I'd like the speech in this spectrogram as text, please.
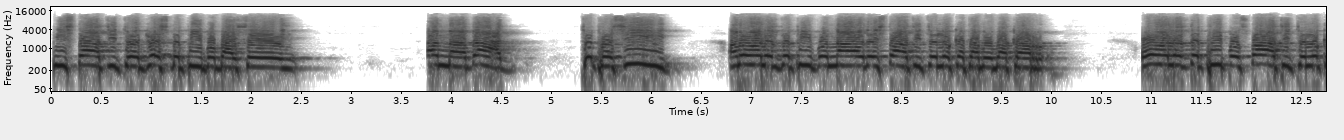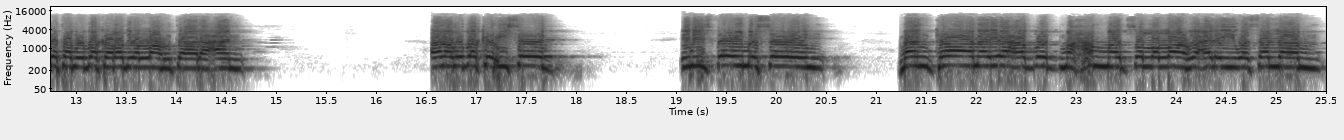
he started to address the people by saying, Amma ba'd, to proceed. And all of the people now, they started to look at Abu Bakr. All of the people started to look at Abu Bakr radiallahu ta'ala an. And Abu Bakr, he said, in his famous saying, من كان يعبد محمد صلى الله عليه وسلم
